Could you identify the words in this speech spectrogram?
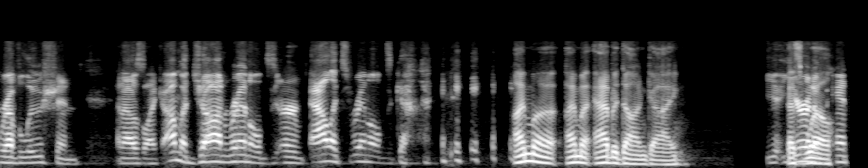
Revolution, and I was like, I'm a John Reynolds or Alex Reynolds guy. I'm a I'm a Abaddon guy. You- As you're well. an aban-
